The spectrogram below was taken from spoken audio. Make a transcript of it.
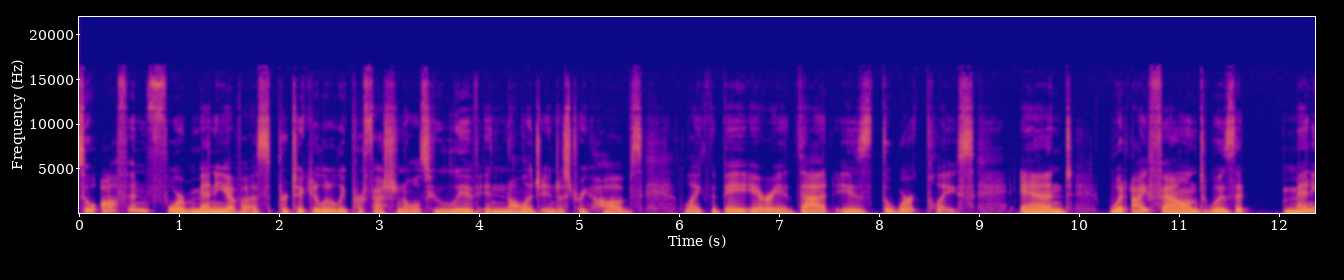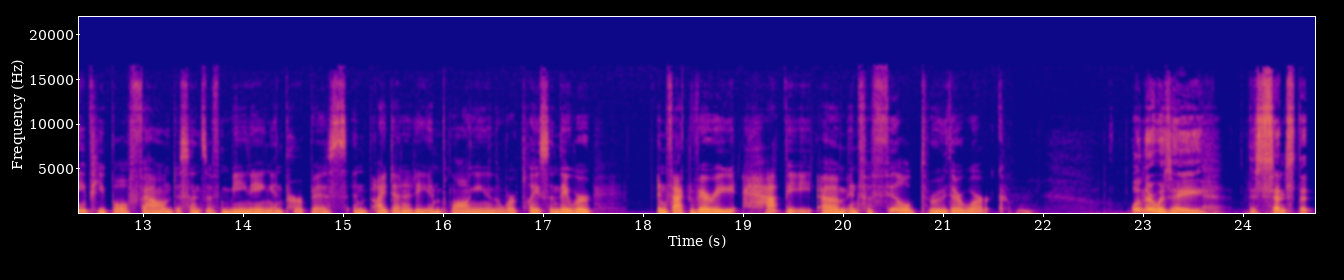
So often, for many of us, particularly professionals who live in knowledge industry hubs like the Bay Area, that is the workplace. And what I found was that many people found a sense of meaning and purpose and identity and belonging in the workplace, and they were, in fact, very happy um, and fulfilled through their work. Well, there was a this sense that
